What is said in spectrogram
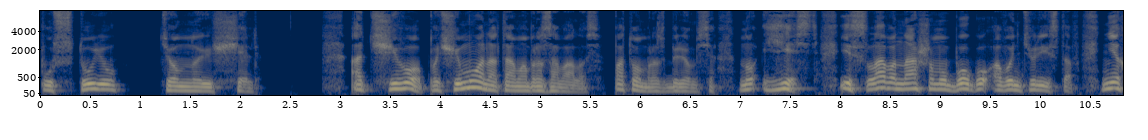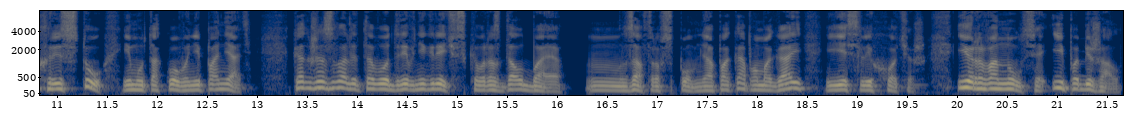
пустую темную щель. От чего, почему она там образовалась, потом разберемся. Но есть, и слава нашему богу авантюристов. Не Христу, ему такого не понять. Как же звали того древнегреческого раздолбая? Завтра вспомню, а пока помогай, если хочешь. И рванулся, и побежал.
